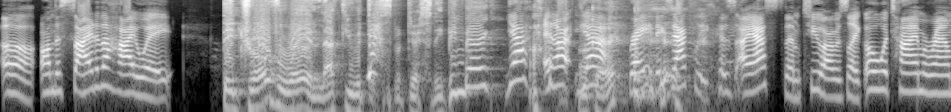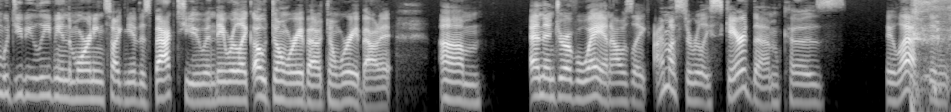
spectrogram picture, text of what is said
uh, on the side of the highway. They drove away and left you with, yeah. the, with their sleeping bag? Yeah. And I, yeah, okay. right. Exactly. Because I asked them too. I was like, oh, what time around would you be leaving in the morning so I can give this back to you? And they were like, oh, don't worry about it. Don't worry about it. Um, and then drove away. And I was like, I must have really scared them because they left. And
